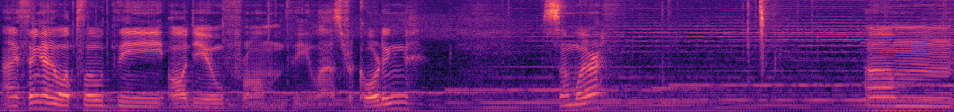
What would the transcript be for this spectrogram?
I think I'll upload the audio from the last recording somewhere. Um,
